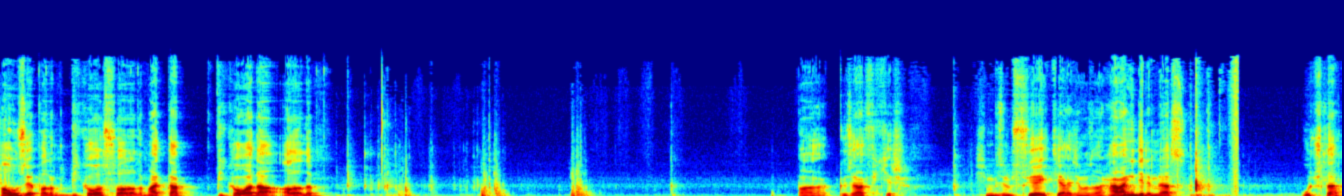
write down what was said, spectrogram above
havuz yapalım. Bir kova su alalım. Hatta bir kova daha alalım. Bak güzel fikir. Şimdi bizim suya ihtiyacımız var. Hemen gidelim biraz. Uçla.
